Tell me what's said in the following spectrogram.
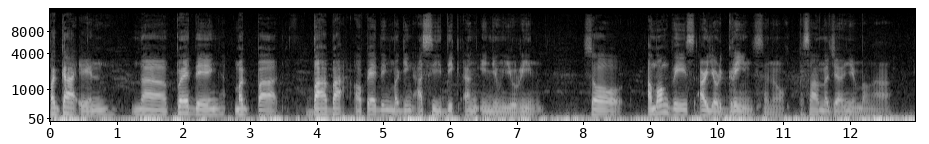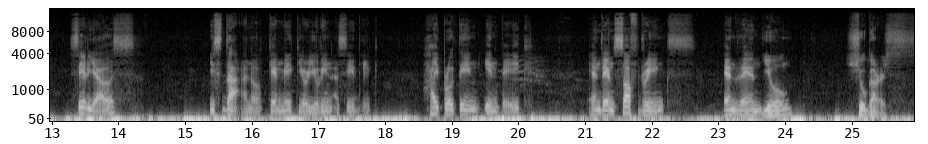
pagkain na pwedeng magpababa o pwedeng maging acidic ang inyong urine. So among these are your grains, ano? Kasama diyan yung mga cereals, isda, ano, can make your urine acidic. High protein intake, and then soft drinks, and then yung sugars.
